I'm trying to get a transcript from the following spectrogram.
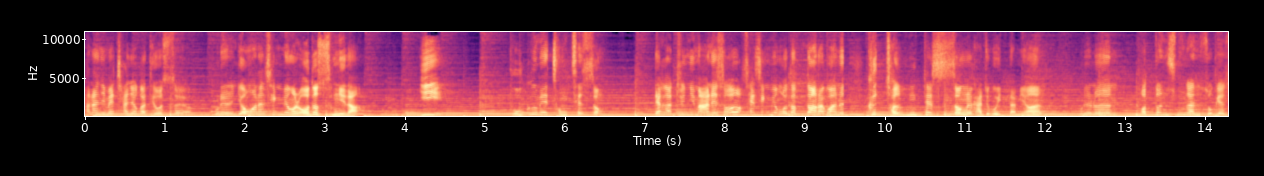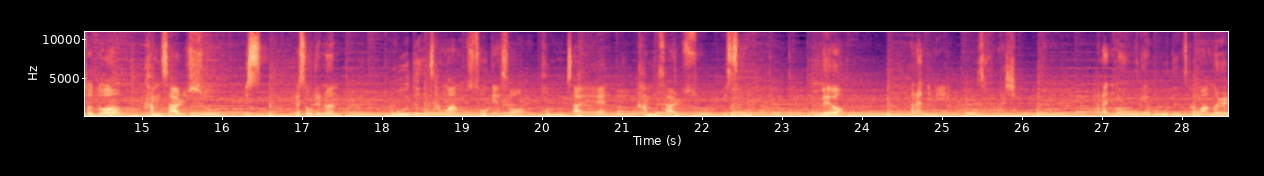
하나님의 자녀가 되었어요. 우리는 영원한 생명을 얻었습니다. 이 복음의 정체성, 내가 주님 안에서 새 생명 얻었다라고 하는 그 정체성을 가지고 있다면 우리는 어떤 순간 속에서도 감사할 수 있습니다. 그래서 우리는 모든 상황 속에서 범사에 감사할 수 있습니다. 왜요? 하나님이 선하십니다. 하나님은 우리의 모든 상황을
